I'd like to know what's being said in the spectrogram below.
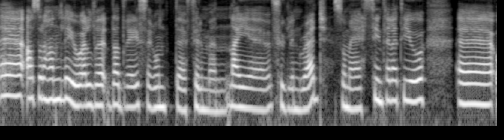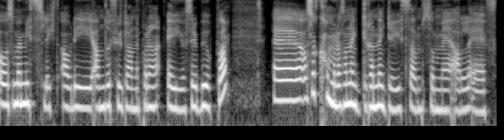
eh, altså det handler jo eller det dreier seg rundt eh, filmen Nei, eh, fuglen Red, som er sint hele tida, eh, og som er mislikt av de andre fuglene på den øya som de bor på. Eh, og så kommer det sånne grønne griser som vi alle er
